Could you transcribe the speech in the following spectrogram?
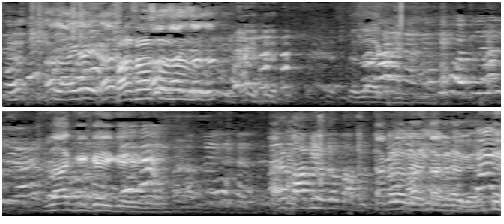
बस बस बस बस लग लग गई गई अरे पापी हो तो पापी। तकड़ो गए तकड़ो गए।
